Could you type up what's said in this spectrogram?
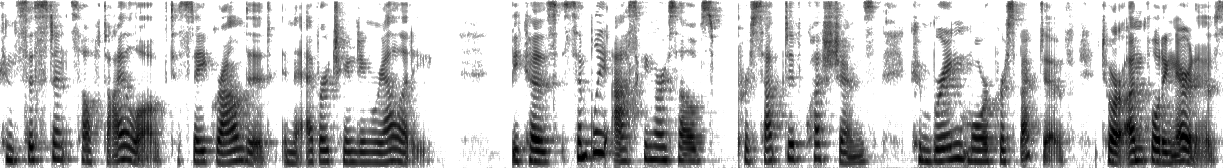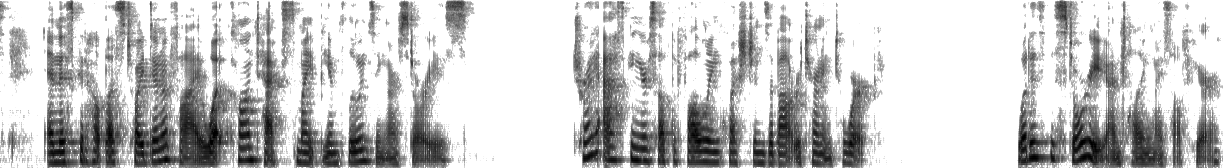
consistent self dialogue to stay grounded in the ever changing reality because simply asking ourselves perceptive questions can bring more perspective to our unfolding narratives, and this can help us to identify what contexts might be influencing our stories. Try asking yourself the following questions about returning to work What is the story I'm telling myself here?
